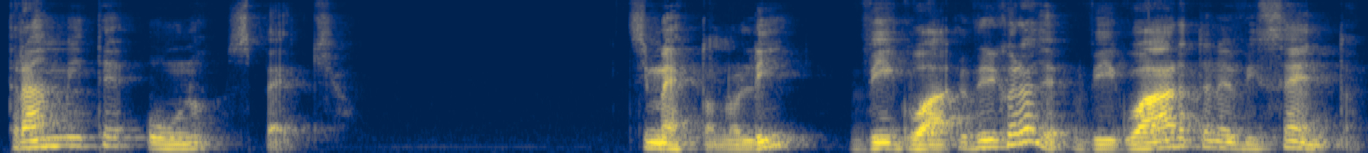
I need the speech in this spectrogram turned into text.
tramite uno specchio. Si mettono lì, vi, guard vi ricordate? Vi guardano e vi sentono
